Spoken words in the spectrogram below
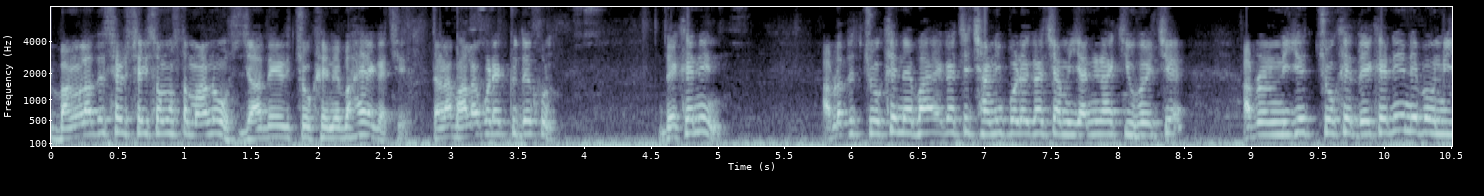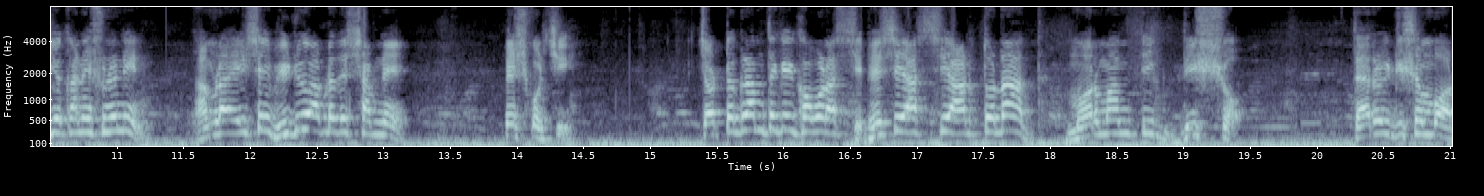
বাংলাদেশের সেই সমস্ত মানুষ যাদের চোখে নেভা হয়ে গেছে, তারা ভালো করে একটু দেখুন। দেখে নিন। আপনাদের চোখে নেভা হয়ে গেছে, ছানি পড়ে গেছে, আমি জানি না কি হয়েছে। আপনারা নিজের চোখে দেখে নিন এবং নিজের কানে শুনে নিন। আমরা এই সেই ভিডিও আপনাদের সামনে পেশ করছি। চট্টগ্রাম থেকেই খবর আসছে। ভেসে আসছে আর্তনাদ, মর্মান্তিক দৃশ্য। তেরোই ডিসেম্বর,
